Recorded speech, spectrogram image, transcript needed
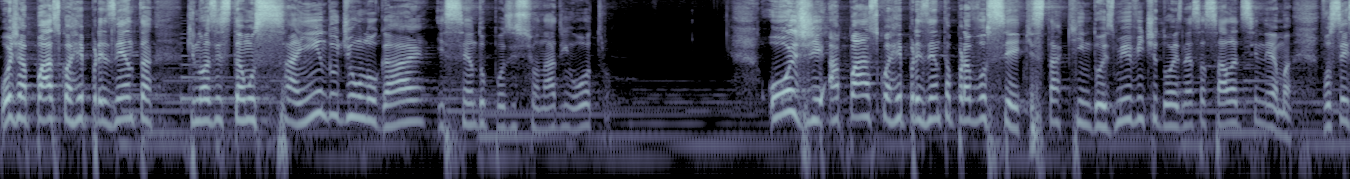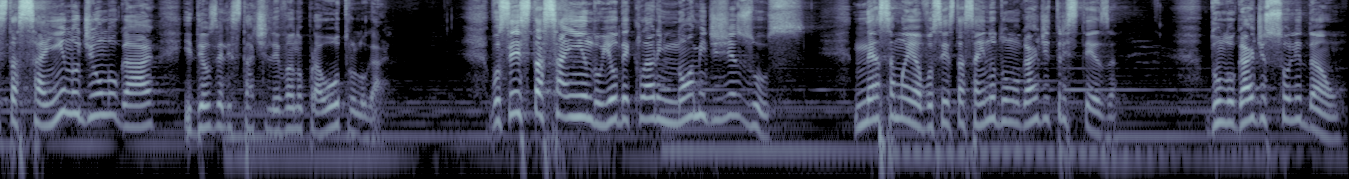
Hoje a Páscoa representa que nós estamos saindo de um lugar e sendo posicionado em outro. Hoje a Páscoa representa para você que está aqui em 2022 nessa sala de cinema. Você está saindo de um lugar e Deus ele está te levando para outro lugar. Você está saindo e eu declaro em nome de Jesus. Nessa manhã você está saindo de um lugar de tristeza, de um lugar de solidão,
